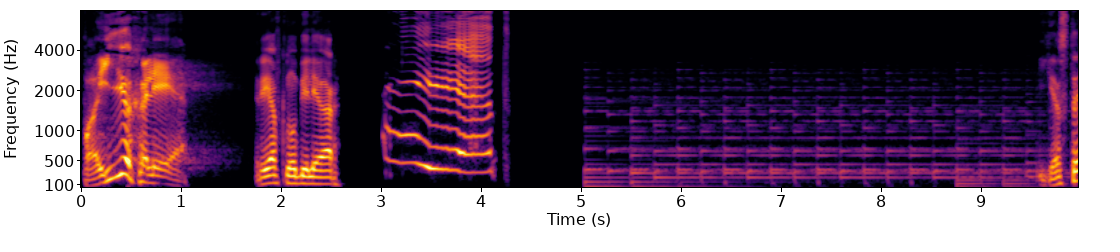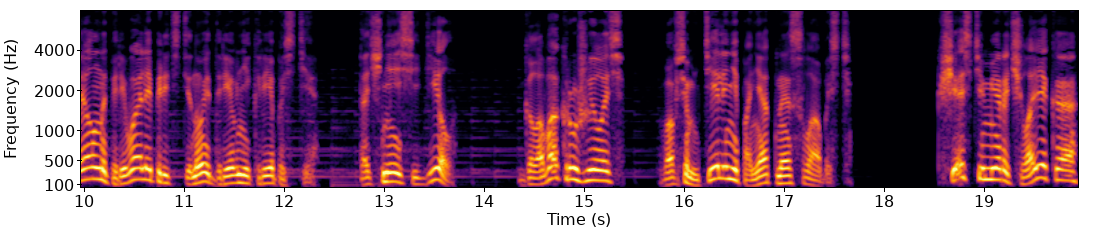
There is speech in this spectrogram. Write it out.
«Поехали!» — рявкнул Белиар. «Нет!» Я стоял на перевале перед стеной древней крепости. Точнее, сидел. Голова кружилась, во всем теле непонятная слабость. К счастью, меры человека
